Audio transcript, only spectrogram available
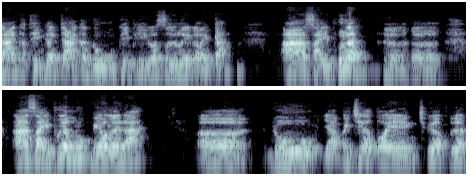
งานกระถิ่นกระจายก็ดูพี่ๆเขาซื้อเลขอะไรกัน อาศัยเพื่อนอาศัยเพื่อนลูกเดียวเลยนะ เออ ดูอย่าไปเชื่อตัวเอง เชื่อเพื่อน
